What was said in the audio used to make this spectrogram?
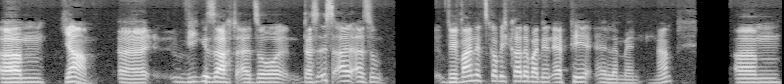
Ähm, ja, äh, wie gesagt, also das ist also wir waren jetzt glaube ich gerade bei den RP-Elementen, ne? Ähm,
